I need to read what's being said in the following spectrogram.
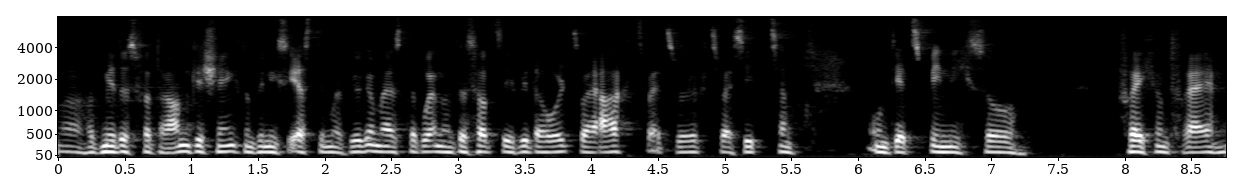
äh, hat mir das Vertrauen geschenkt und bin ich das erste Mal Bürgermeister geworden und das hat sich wiederholt 2008, 2012, 2017 und jetzt bin ich so frech und frei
